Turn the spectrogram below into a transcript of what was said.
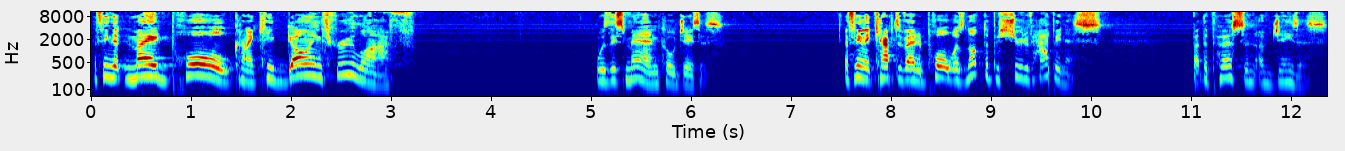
the thing that made Paul kind of keep going through life, was this man called Jesus. The thing that captivated Paul was not the pursuit of happiness, but the person of Jesus.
